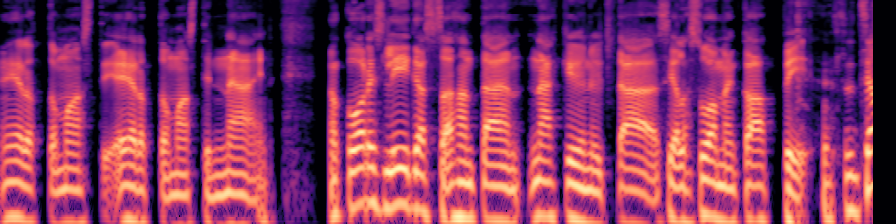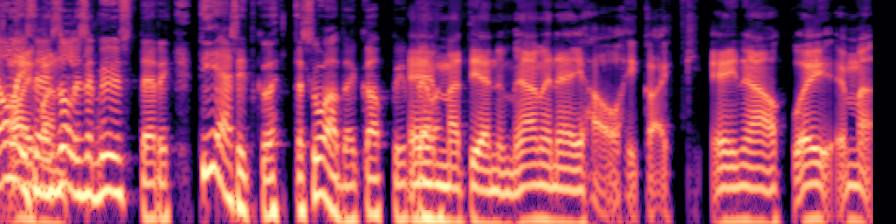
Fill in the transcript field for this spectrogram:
Ehdottomasti, ehdottomasti näin. No Korisliigassahan tämä näkyy nyt tää, siellä Suomen kappi. se, oli aivan... se, se oli se mysteeri. Tiesitkö, että Suomen kappi pelaa? En mä tiennyt, mä menee ihan ohi kaikki. Ei nää ole, kun ei, en mä...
